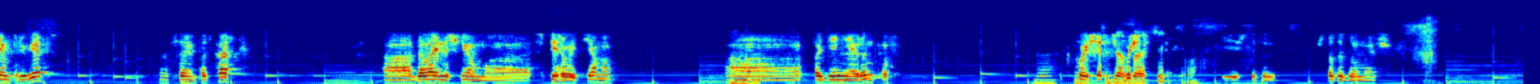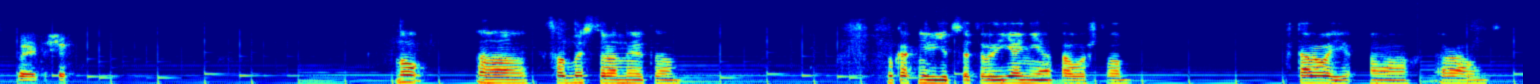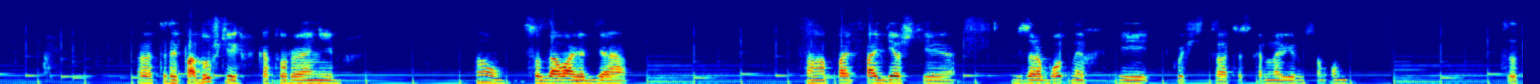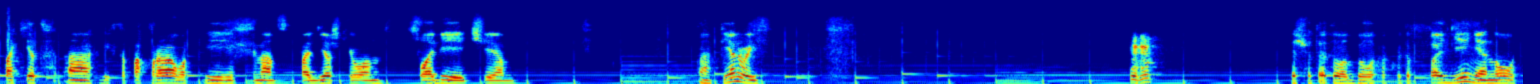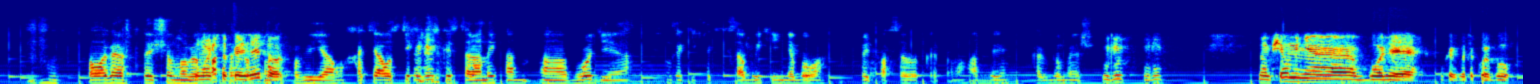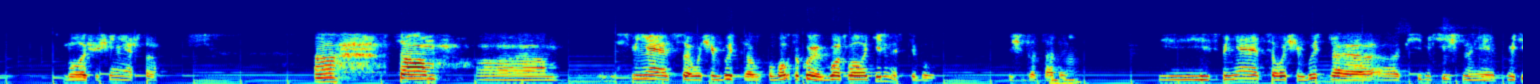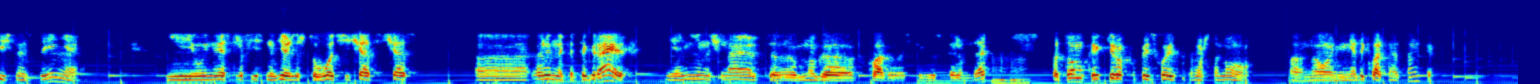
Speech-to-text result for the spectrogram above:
Всем привет! С вами подкаст. А, давай начнем а, с первой темы. А, падение рынков. Да. Какой сейчас тебя текущий зафиксило. И что ты, что ты думаешь про это все? Ну, а, с одной стороны, это, ну как не видится, это влияние того, что второй а, раунд от этой подушки, которую они ну, создавали для а, по- поддержки безработных и текущей ситуации с коронавирусом, он этот пакет а, каких-то поправок и финансовой поддержки, он слабее, чем а, первый. Мгм. За счет этого было какое-то падение, но м, полагаю, что еще много Думаешь, факторов это повлияло. Хотя вот с технической стороны там а, вроде ну, каких-то таких событий не было предпосылок к этому. А ты как думаешь? Мгм, мгм. Ну, вообще у меня более, ну, как бы такой был, было ощущение, что а, в целом а, сменяется очень быстро. Такой год волатильности был 2020. Мгм. И сменяется очень быстро э, пессимистичное, оптимистичное настроение. И у инвесторов есть надежда, что вот сейчас, сейчас э, рынок отыграет, и они начинают э, много вкладывать, как бы скажем, да. Мгм. Потом корректировка происходит, потому что, ну, ну неадекватная оценка.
